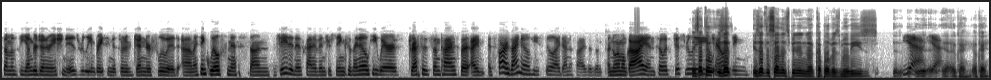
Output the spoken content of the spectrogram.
some of the younger generation is really embracing this sort of gender fluid. Um, I think Will Smith's son Jaden is kind of interesting because I know he wears dresses sometimes, but I, as far as I know, he still identifies as a, a normal guy, and so it's just really Is that the- is that- challenging. Is that the son that's been in a couple of his movies? Yeah, Uh, yeah. Okay, okay.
